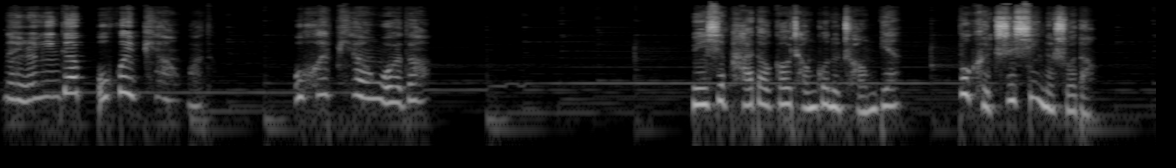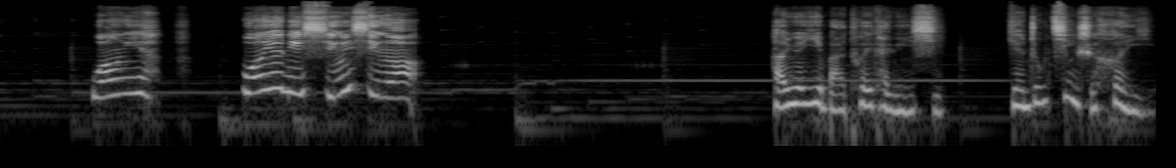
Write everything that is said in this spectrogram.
那人应该不会骗我的，不会骗我的。”云溪爬到高长恭的床边，不可置信的说道：“王爷，王爷，你醒醒啊！”韩月一把推开云溪。眼中尽是恨意。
